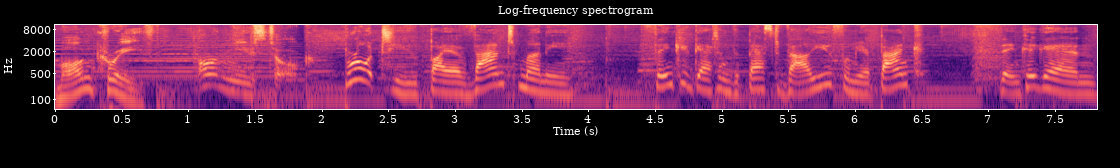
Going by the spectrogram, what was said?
Moncrieff on Newstalk. Brought to you by Avant Money. Think you're getting the best value from your bank? Think again.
